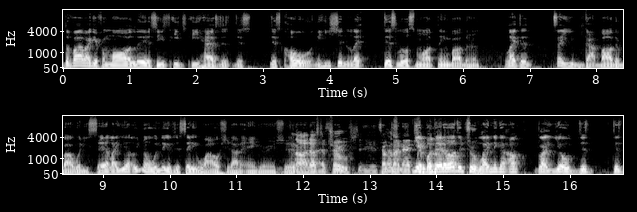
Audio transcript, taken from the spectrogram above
the vibe I get from Mal is he's he's he has this this this code and he shouldn't let this little small thing bother him. Like to say you got bothered by what he said, like yeah, you know when niggas just say wild shit out of anger and shit. Nah, that's, the certain truth. Shit. Yeah, sometimes that yeah, but that was out. the truth. Like nigga, I'm like yo, just this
